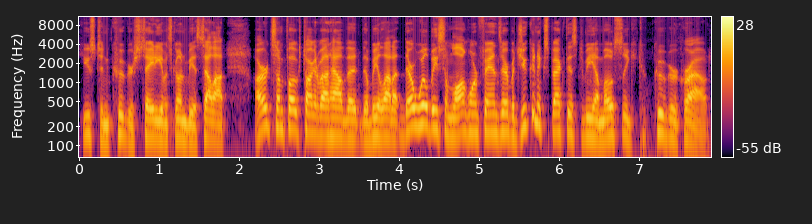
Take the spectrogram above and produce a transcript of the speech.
Houston Cougar Stadium. It's going to be a sellout. I heard some folks talking about how the, there'll be a lot of, there will be some Longhorn fans there, but you can expect this to be a mostly Cougar crowd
